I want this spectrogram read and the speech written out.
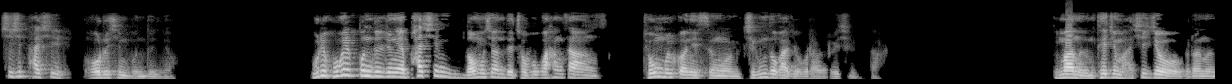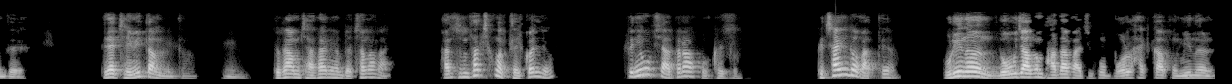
70, 80 어르신 분들요. 우리 고객분들 중에 80 넘으셨는데 저보고 항상 좋은 물건 있으면 지금도 가져오라 그러십니다. 그만 은퇴 좀 하시죠. 그러는데. 그냥 재밌답니다. 음. 그 사람 자산이 한 몇천억, 안- 한 3, 4천억 될걸요? 끊임없이 하더라고, 그래서. 그 차이인 것 같아요. 우리는 노후 자금 받아가지고 뭘 할까 고민을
